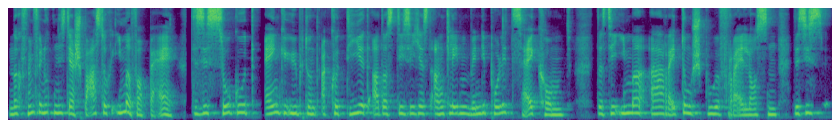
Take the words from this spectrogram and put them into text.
Nach fünf Minuten ist der Spaß doch immer vorbei. Das ist so gut eingeübt und akkordiert, auch dass die sich erst ankleben, wenn die Polizei kommt, dass die immer eine Rettungsspur freilassen. Das ist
